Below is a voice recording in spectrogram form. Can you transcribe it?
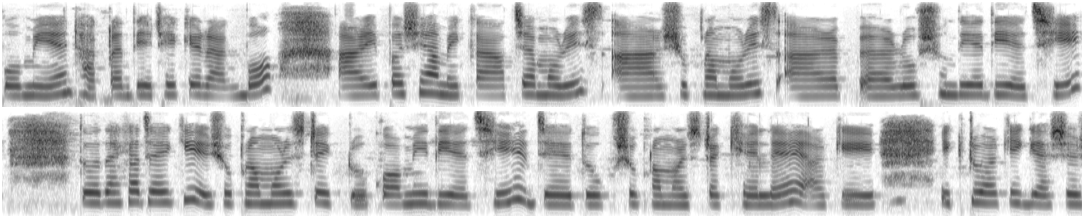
কমিয়ে ঢাকনা দিয়ে ঢেকে রাখব। আর এই পাশে আমি কাঁচা মরিচ আর শুকনো মরিচ আর রসুন দিয়ে দিয়েছি। তো দেখা যায় কি, শুকনো মরিচটা একটু কমই দিয়েছি, যেহেতু শুকনো মরিচটা খেলে আর কি একটু আর কি গ্যাসের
